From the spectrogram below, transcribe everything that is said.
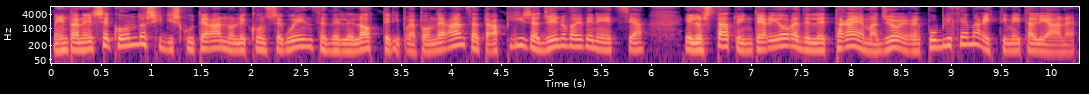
mentre nel secondo si discuteranno le conseguenze delle lotte di preponderanza tra Pisa, Genova e Venezia e lo stato interiore delle tre maggiori repubbliche marittime italiane.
